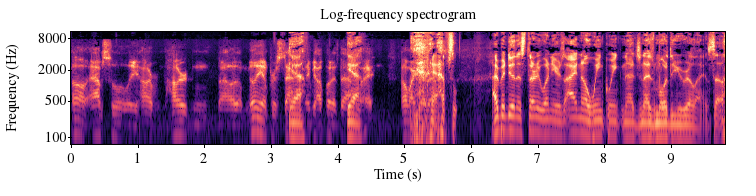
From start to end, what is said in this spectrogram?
Oh, absolutely, hundred and uh, a million percent. Yeah. Maybe I'll put it that Yeah. way. Oh my goodness. Absolutely. I've been doing this 31 years. I know wink, wink, nudge, nudge more than you realize. So,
